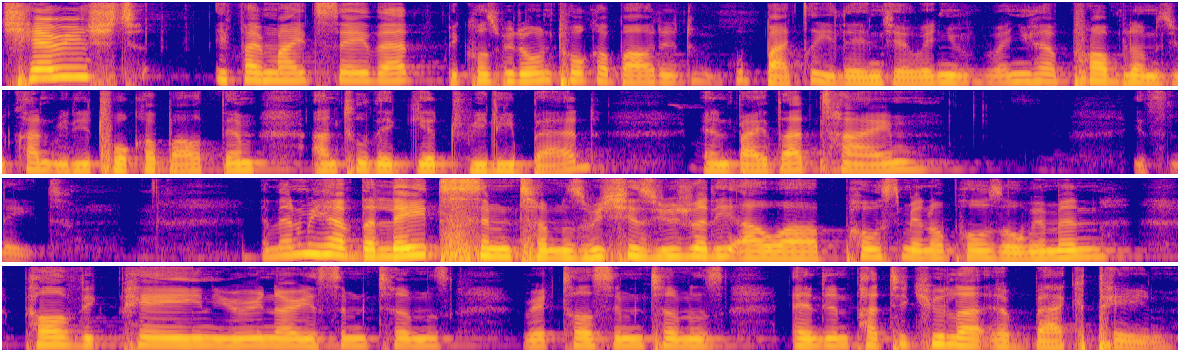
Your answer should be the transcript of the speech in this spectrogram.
cherished, if I might say that, because we don't talk about it. When you, when you have problems, you can't really talk about them until they get really bad. And by that time, it's late. And then we have the late symptoms, which is usually our postmenopausal women pelvic pain, urinary symptoms, rectal symptoms, and in particular, a back pain.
